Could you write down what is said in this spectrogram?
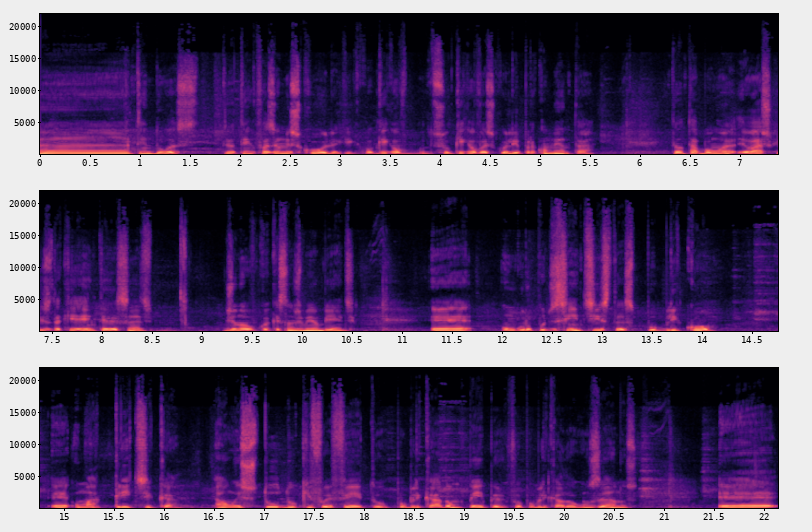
ah, tem duas, eu tenho que fazer uma escolha. O que, que, que, eu, o que, que eu vou escolher para comentar? Então tá bom, eu acho que isso daqui é interessante. De novo com a questão de meio ambiente. É, um grupo de cientistas publicou é, uma crítica a um estudo que foi feito, publicado, a um paper que foi publicado há alguns anos. É,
